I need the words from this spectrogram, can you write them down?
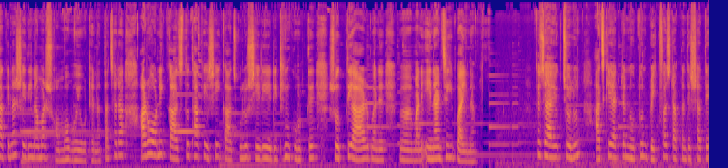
থাকে না, সেদিন আমার সম্ভব হয়ে ওঠে না। তাছাড়া আরও অনেক কাজ তো থাকে সেই কাজগুলো সেরে এডিটিং করতে সত্যি আর মানে মানে এনার্জি পাই না। তো যাই হোক, চলুন। আজকে একটা নতুন ব্রেকফাস্ট আপনাদের সাথে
